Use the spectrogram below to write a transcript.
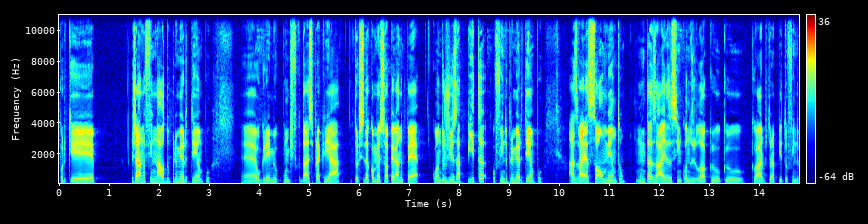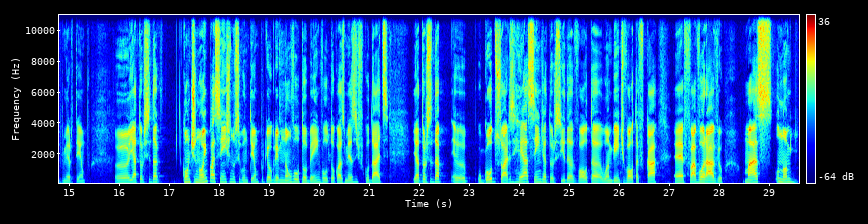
porque já no final do primeiro tempo, eh, o Grêmio com dificuldades para criar, a torcida começou a pegar no pé. Quando o juiz apita o fim do primeiro tempo, as vaias só aumentam, muitas vaias, assim, quando, logo que o, que o- que o árbitro apita o fim do primeiro tempo. Ah, e a torcida continuou impaciente no segundo tempo, porque o Grêmio não voltou bem, voltou com as mesmas dificuldades. E a torcida, o gol do Soares reacende a torcida, volta, o ambiente volta a ficar eh, favorável. Mas o nome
